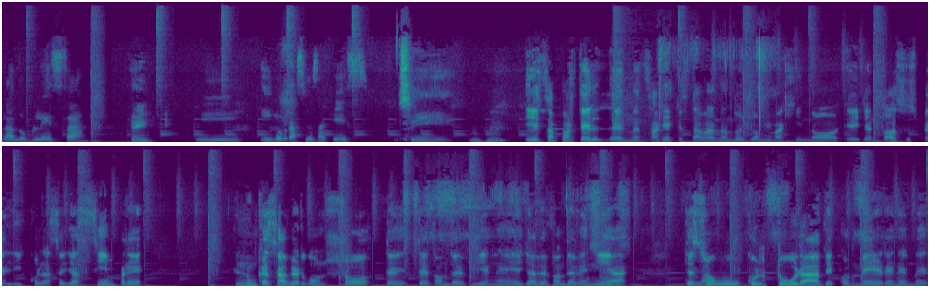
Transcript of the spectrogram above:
la nobleza Sí. y, y lo graciosa que es. Sí. Y esa parte del, mensaje que estaba dando yo, me imagino ella en todas sus películas, ella siempre, nunca se avergonzó de, de dónde viene ella, de dónde venía, de No. su cultura, de comer, en el, eh,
